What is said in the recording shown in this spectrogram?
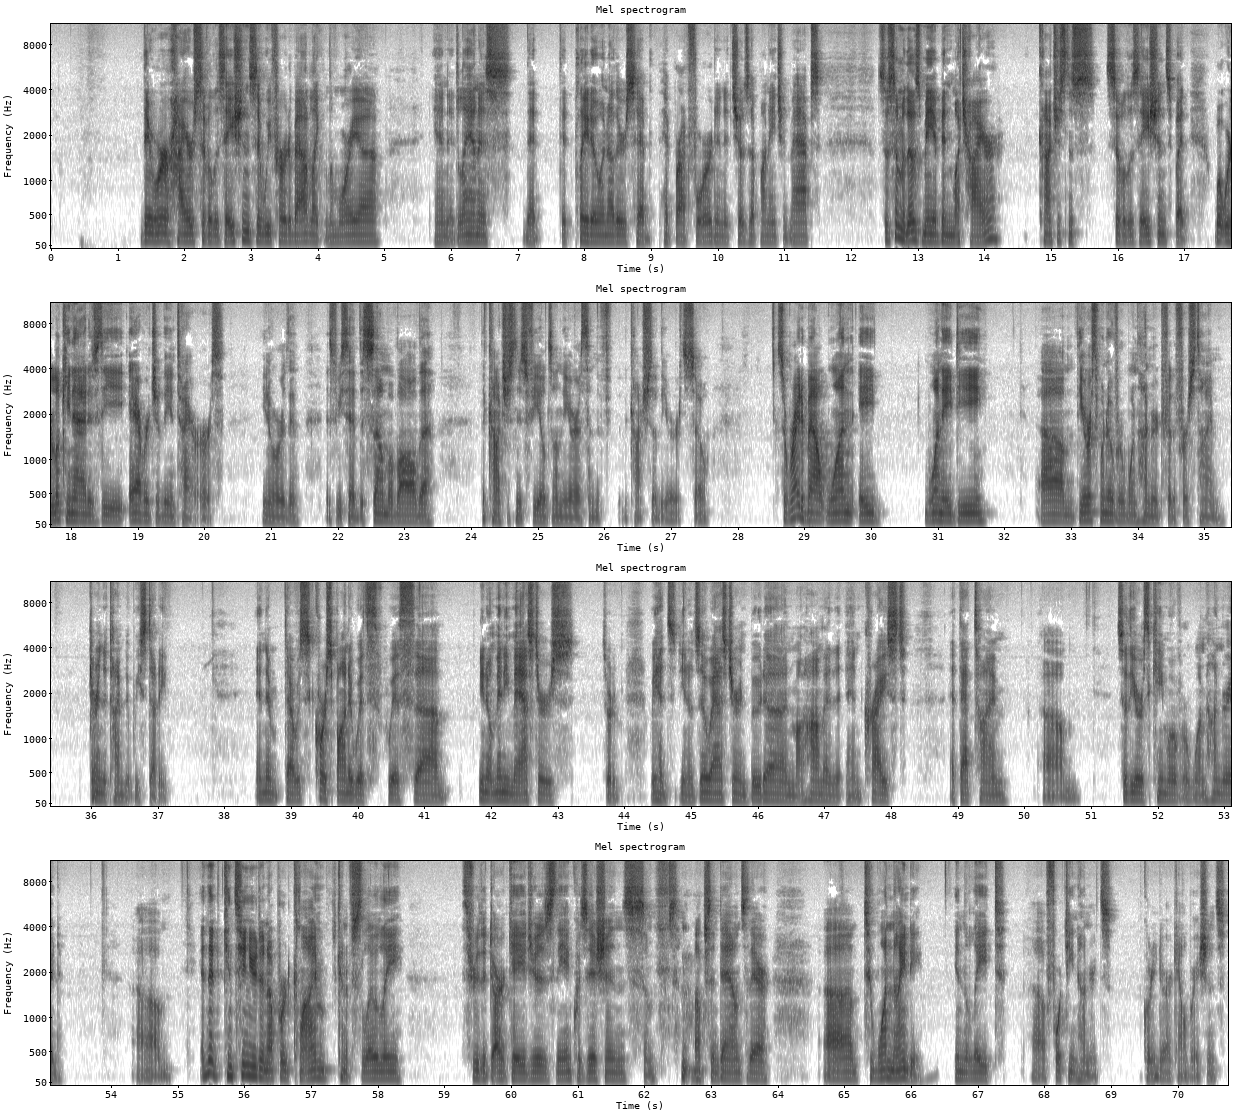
there were higher civilizations that we've heard about, like Lemuria and Atlantis, that that Plato and others have have brought forward, and it shows up on ancient maps. So some of those may have been much higher, consciousness civilizations, but what we're looking at is the average of the entire Earth, you know, or the, as we said, the sum of all the the consciousness fields on the Earth and the, the consciousness of the Earth. So, so right about one a one AD, um, the Earth went over 100 for the first time during the time that we studied, and then that was corresponded with with uh, you know many masters sort of we had you know Zoroaster and Buddha and Muhammad and Christ at that time. Um, so the Earth came over 100, um, and then continued an upward climb, kind of slowly through the Dark Ages, the Inquisitions, some, some mm-hmm. ups and downs there, uh, to 190 in the late uh, 1400s, according to our calibrations.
